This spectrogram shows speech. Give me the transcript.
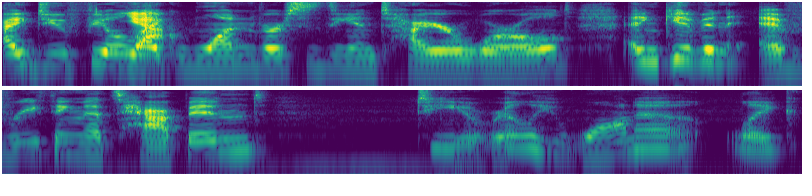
I do feel Yeah. like one versus the entire world. And given everything that's happened, do you really want to, like,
